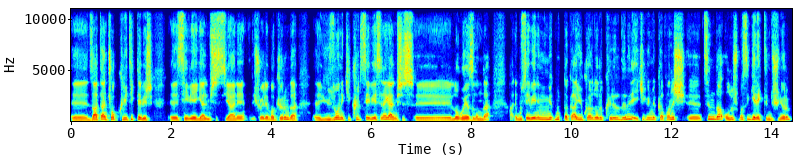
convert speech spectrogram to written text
E, zaten çok kritik de bir e, seviyeye gelmişiz. Yani şöyle bakıyorum da e, 112-40 seviyesine gelmişiz e, logo yazılımda. Hani bu seviyenin mutlaka yukarı doğru kırıldığını ve iki günlük kapanışın da oluşması gerektiğini düşünüyorum.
